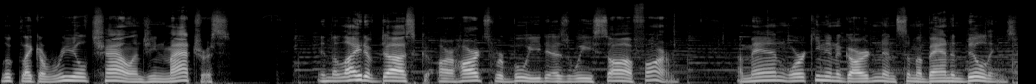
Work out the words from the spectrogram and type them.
looked like a real challenging mattress. In the light of dusk, our hearts were buoyed as we saw a farm, a man working in a garden, and some abandoned buildings.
